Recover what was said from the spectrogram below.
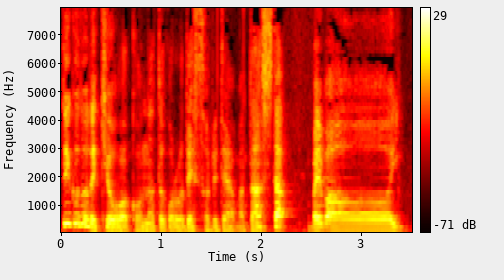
ということで今日はこんなところで、それではまた明日バイバーイ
